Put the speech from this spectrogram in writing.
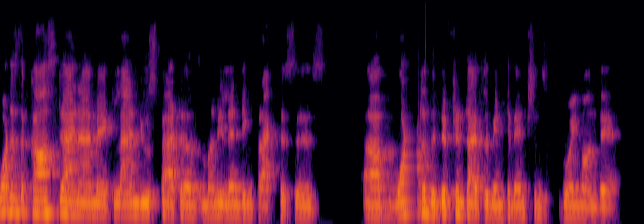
what is the caste dynamic, land use patterns, money lending practices, uh, what are the different types of interventions going on there.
